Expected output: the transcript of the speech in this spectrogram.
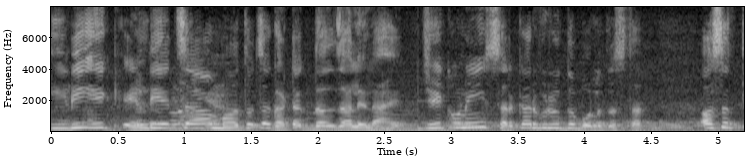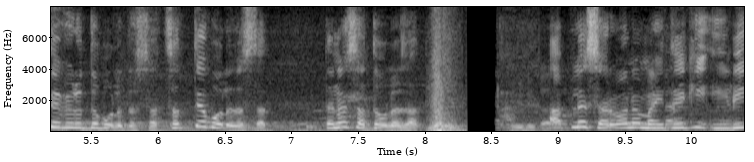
ईडी एक एन डी एचा महत्त्वाचा घटक दल झालेला आहे. जे कोणी सरकारविरुद्ध बोलत असतात असत्यविरुद्ध बोलत असतात सत्य बोलत असतात त्यांना सतवलं जातं आपल्या सर्वांना माहिती आहे की ईडी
